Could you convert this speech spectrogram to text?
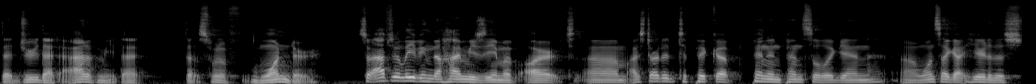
that drew that out of me, that that sort of wonder. So after leaving the High Museum of Art, um, I started to pick up pen and pencil again. Uh, once I got here to the sh-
